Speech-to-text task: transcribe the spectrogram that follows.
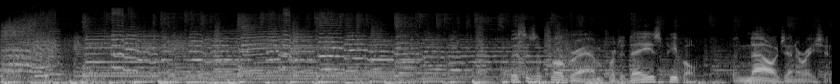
gmail.com. This is a program for today's people, the now generation.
